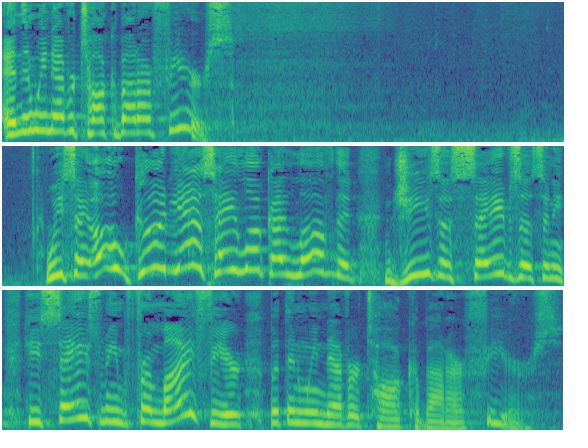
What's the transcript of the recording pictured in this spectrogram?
And then we never talk about our fears. We say, oh, good, yes, hey, look, I love that Jesus saves us and he, he saves me from my fear, but then we never talk about our fears.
